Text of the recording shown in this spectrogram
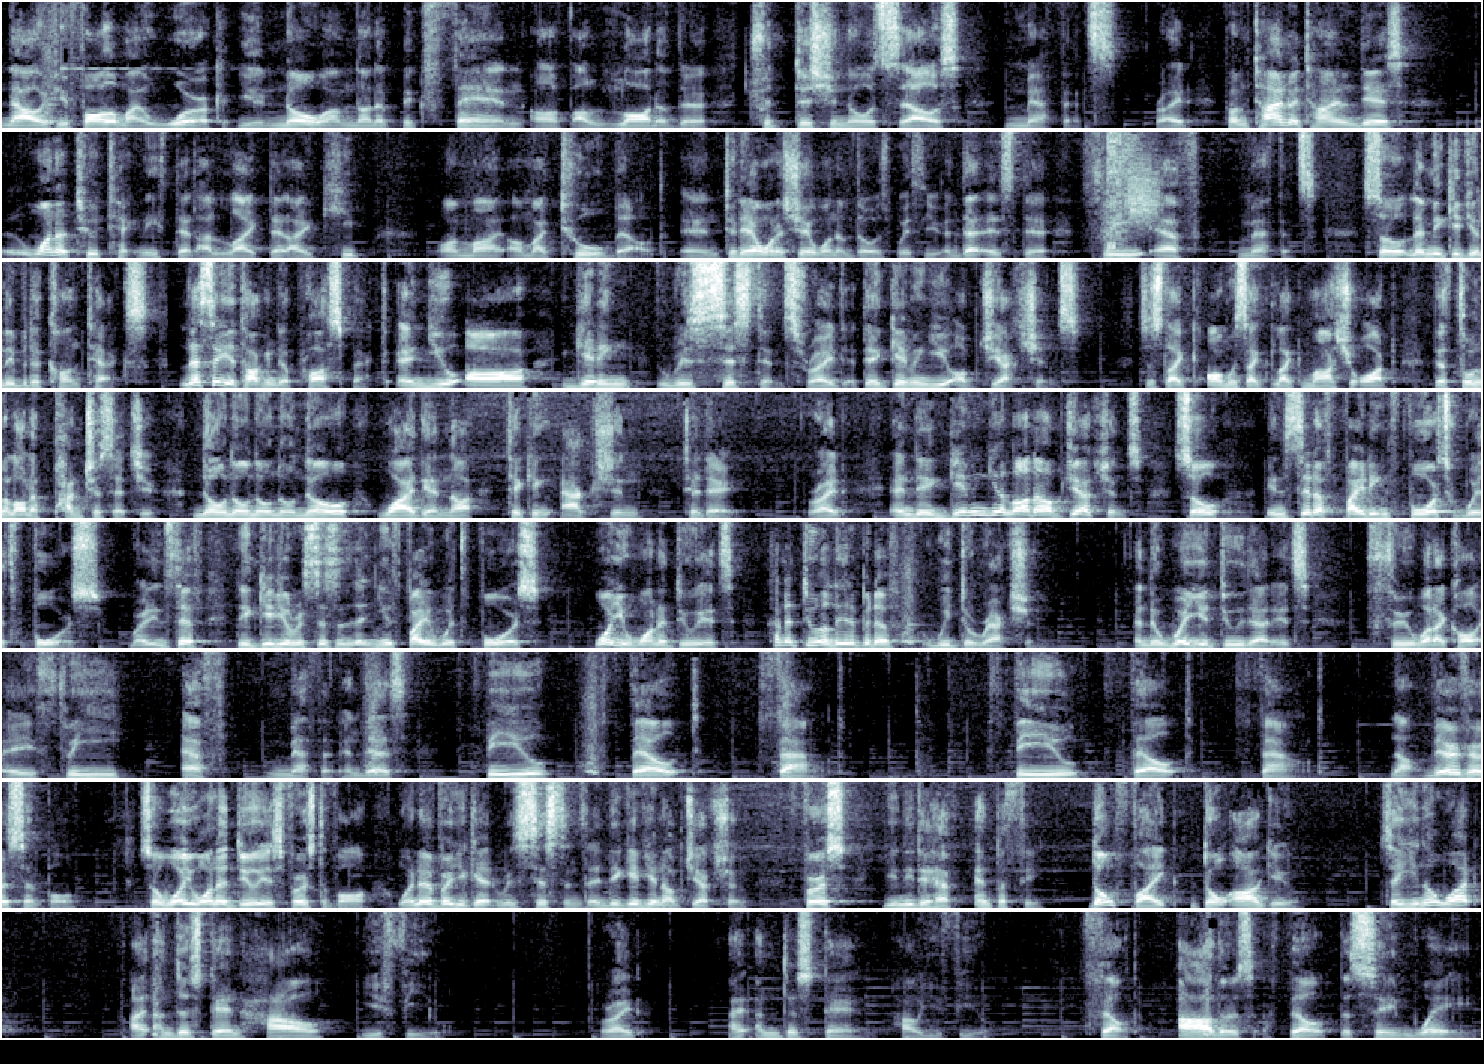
Now, if you follow my work, you know I'm not a big fan of a lot of the traditional sales methods, right? From time to time, there's uh, one or two techniques that I like that I keep on my on my tool belt. And today I want to share one of those with you, and that is the 3F methods. So let me give you a little bit of context. Let's say you're talking to a prospect and you are getting resistance, right? They're giving you objections. Just like almost like like martial art. They're throwing a lot of punches at you. No, no, no, no, no. Why they're not taking action today, right? And they're giving you a lot of objections. So instead of fighting force with force, right? Instead of they give you resistance and you fight with force, what you want to do is kind of do a little bit of redirection. And the way you do that is through what I call a 3F method, and that's feel, felt, found. Feel, felt, found. Now, very, very simple. So, what you want to do is, first of all, whenever you get resistance and they give you an objection, first you need to have empathy. Don't fight, don't argue. Say, you know what? I understand how you feel. Right? I understand how you feel. Felt. Others felt the same way.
